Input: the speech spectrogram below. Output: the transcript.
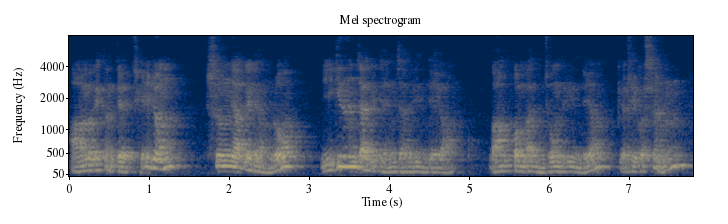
아마겟돈 때 최종 승리하게 되므로 이기는 자들이 된 자들인데요. 왕권 받은 종들인데요. 그래서 이것은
